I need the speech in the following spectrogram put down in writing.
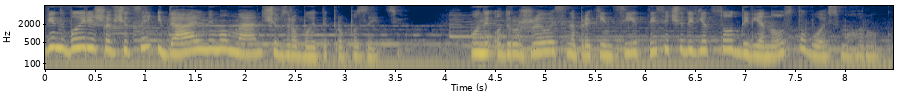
Він вирішив, що це ідеальний момент, щоб зробити пропозицію. Вони одружилися наприкінці 1998 року.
